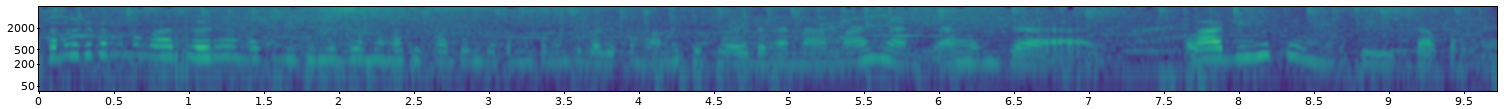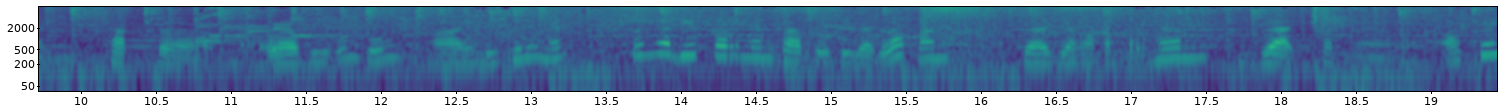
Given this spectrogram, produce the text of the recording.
Sambil kita menunggu hasilnya pasti di sini gue mau ngasih pantun buat teman-teman sebagai pemanis sesuai dengan namanya nih anjay. Lagi hitung sisa permen cakep. Lebih untung main di sini men. Punya di permen 138 gajah makan permen gacor oke okay.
